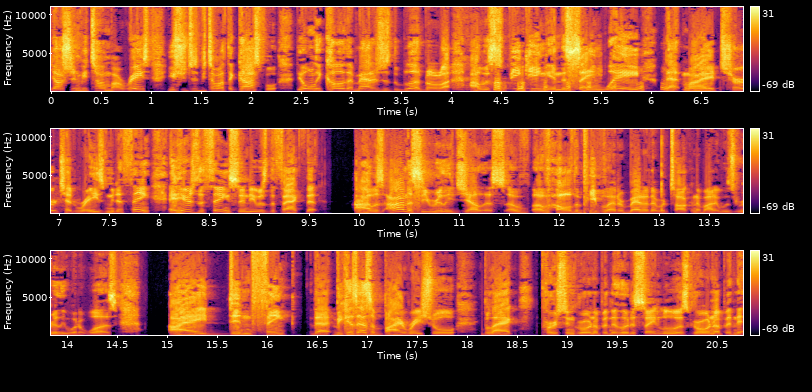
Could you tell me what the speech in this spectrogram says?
Y'all shouldn't be talking about race. You should just be talking about the gospel. The only color that matters is the blood, blah, blah, blah. I was speaking in the same way that my church had raised me to think. And here's the thing, Cindy, was the fact that I was honestly really jealous of, of all the people at Urbana that were talking about it was really what it was. I didn't think that because as a biracial black person growing up in the hood of St. Louis, growing up in the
